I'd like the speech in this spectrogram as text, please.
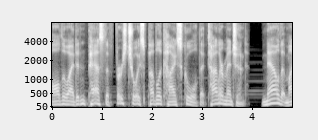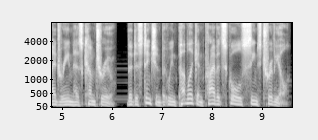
Although I didn't pass the first choice public high school that Tyler mentioned, now that my dream has come true, the distinction between public and private schools seems trivial.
